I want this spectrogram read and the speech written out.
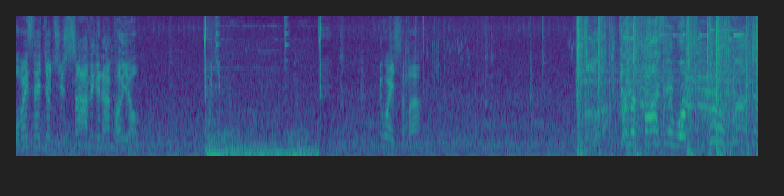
我们现在就去杀那个男朋友。为什么？他们发现我，妈的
